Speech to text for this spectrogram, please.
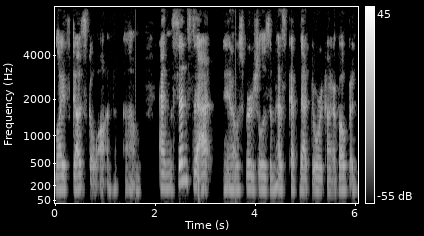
life does go on. Um, and since that, you know, spiritualism has kept that door kind of open.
